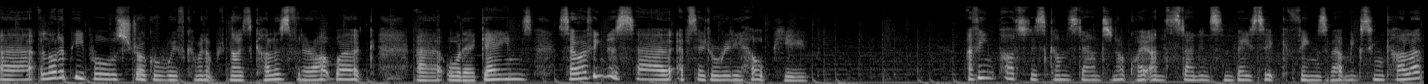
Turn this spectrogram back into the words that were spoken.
Uh, a lot of people struggle with coming up with nice colours for their artwork uh, or their games, so I think this uh, episode will really help you. I think part of this comes down to not quite understanding some basic things about mixing colour.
